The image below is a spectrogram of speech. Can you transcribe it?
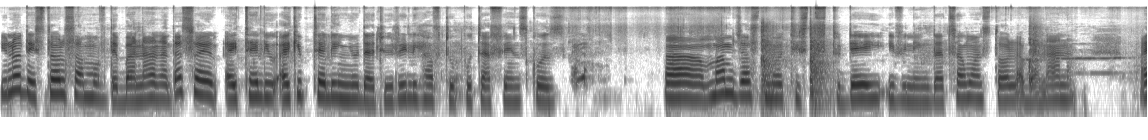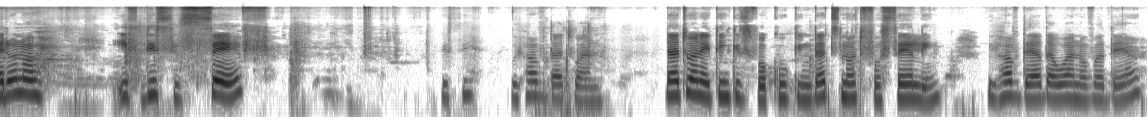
You know, they stole some of the banana. That's why I tell you, I keep telling you that we really have to put a fence because uh, mom just noticed today evening that someone stole a banana. I don't know if this is safe. You see, we have that one. That one I think is for cooking. That's not for selling. We have the other one over there.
